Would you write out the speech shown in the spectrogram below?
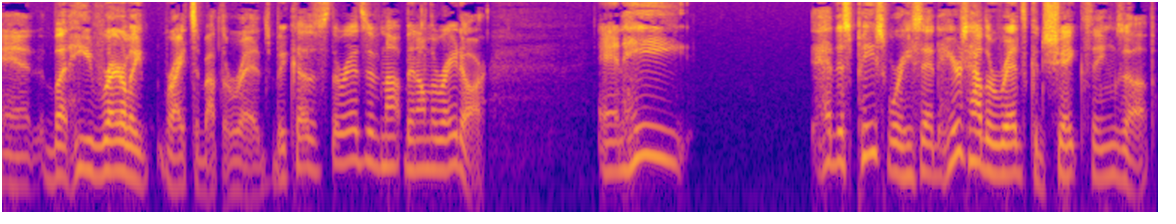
And but he rarely writes about the Reds because the Reds have not been on the radar. And he had this piece where he said, "Here's how the Reds could shake things up.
